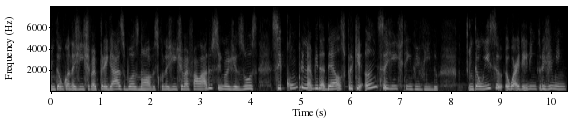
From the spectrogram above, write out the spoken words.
Então, quando a gente vai pregar as boas novas, quando a gente vai falar do Senhor Jesus, se cumpre na vida delas, porque antes a gente tem vivido. Então, isso eu guardei dentro de mim,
